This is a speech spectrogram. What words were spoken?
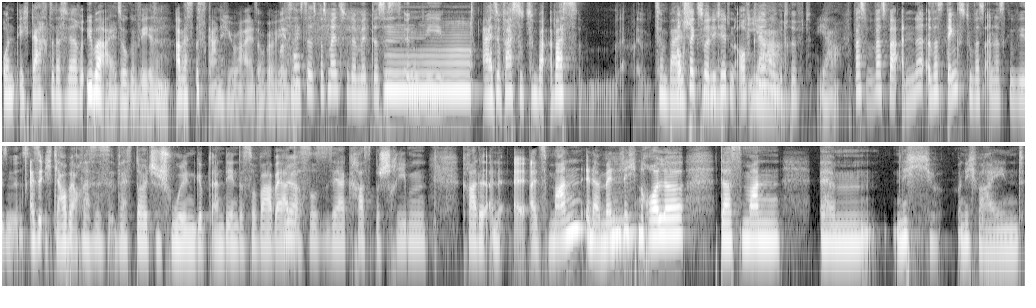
Und ich dachte, das wäre überall so gewesen. Aber es ist gar nicht überall so gewesen. Was heißt das? Was meinst du damit, dass es irgendwie Mm, Also was so zum, was zum Beispiel. auch Sexualität und Aufklärung ja, betrifft? Ja. Was, was war anders? Was denkst du, was anders gewesen ist? Also ich glaube auch, dass es westdeutsche Schulen gibt, an denen das so war. Aber er hat Ja. das so sehr krass beschrieben, gerade eine, äh, als Mann in der Mhm. männlichen Rolle, dass man ähm, nicht nicht weint.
